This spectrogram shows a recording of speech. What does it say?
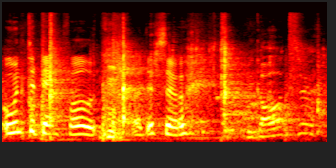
unter dem Volk oder so. Wie geht's euch?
